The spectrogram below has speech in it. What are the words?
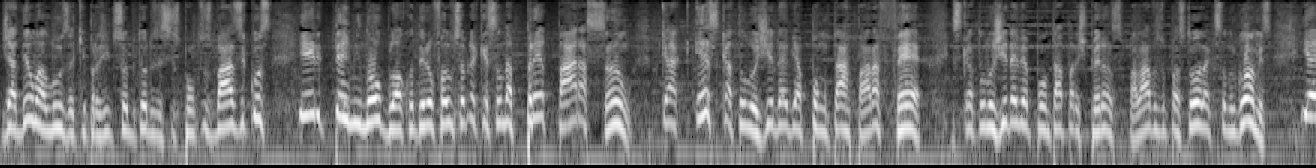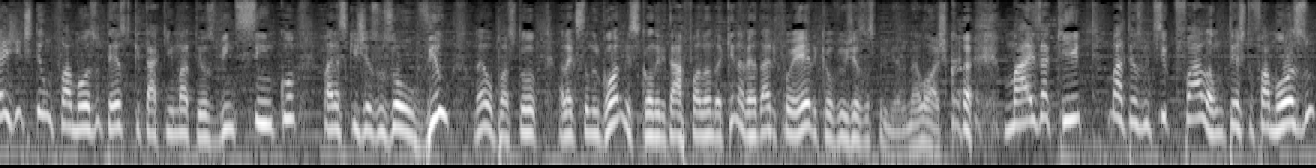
já deu uma luz aqui pra gente sobre todos esses pontos básicos e ele terminou o bloco anterior falando sobre a questão da preparação, porque a escatologia deve apontar para a fé, escatologia deve apontar para a esperança. Palavras do pastor Alexandre Gomes. E aí a gente tem um famoso texto que está aqui em Mateus 25, parece que Jesus ouviu, né, o pastor Alexandre Gomes, quando ele estava falando aqui, na verdade foi ele que ouviu Jesus primeiro, né, lógico. Mas aqui, Mateus 25 fala, um texto famoso,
